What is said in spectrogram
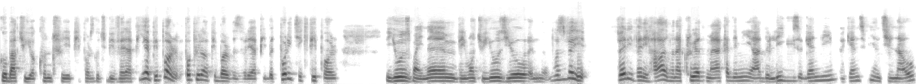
go back to your country, people's going to be very happy. Yeah, people, popular people was very happy, but politic people use my name. They want to use you, and it was very very, very hard. When I created my academy, I had the leagues against me, against me until now.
